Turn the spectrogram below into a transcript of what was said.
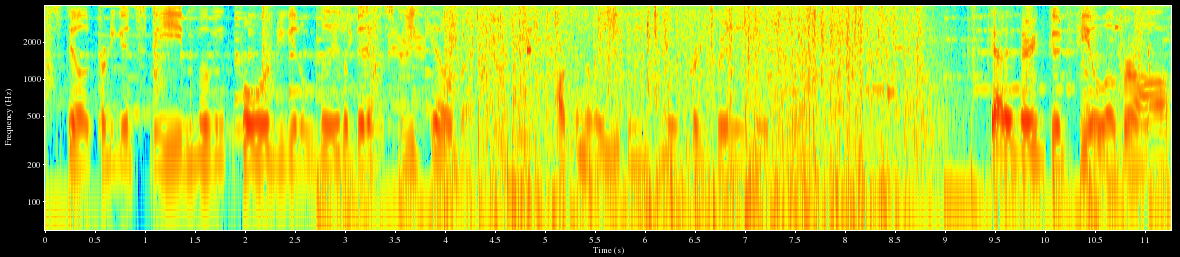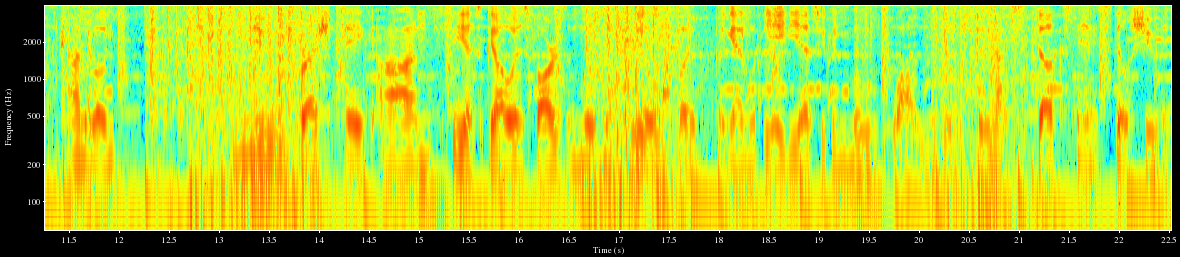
Still pretty good speed. Moving forward, you get a little bit of a speed kill, but ultimately you can move pretty freely Got a very good feel overall, kind of a new, fresh take on CSGO as far as the movement feels, but again, with the ADS you can move while you do it, so you're not stuck standing still shooting.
